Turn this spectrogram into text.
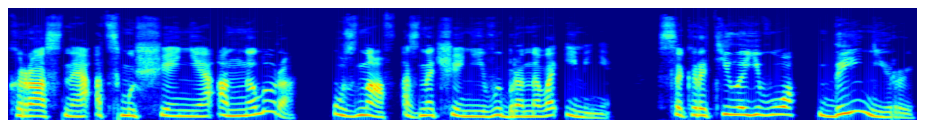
Красная от смущения Аннелора, узнав о значении выбранного имени, сократила его до Эниры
